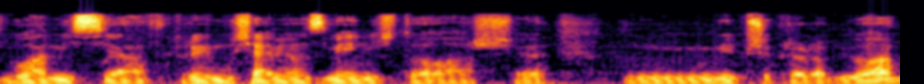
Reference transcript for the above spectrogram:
była misja, w której musiałem ją zmienić, to aż mm, mi przykro robiło. E,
